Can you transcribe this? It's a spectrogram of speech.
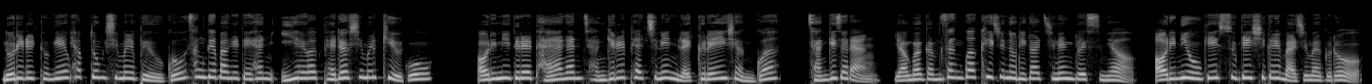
놀이를 통해 협동심을 배우고 상대방에 대한 이해와 배려심을 키우고 어린이들의 다양한 장기를 펼치는 레크레이션과 장기자랑, 영화 감상과 퀴즈 놀이가 진행됐으며 어린이 5개 수계식을 마지막으로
